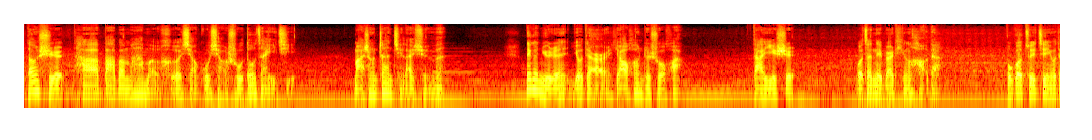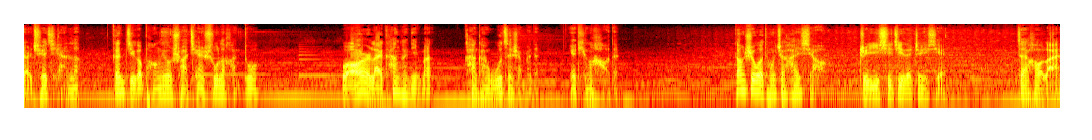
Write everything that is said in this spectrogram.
当时他爸爸妈妈和小姑小叔都在一起，马上站起来询问。那个女人有点摇晃着说话，大意是：“我在那边挺好的，不过最近有点缺钱了，跟几个朋友耍钱输了很多。我偶尔来看看你们，看看屋子什么的，也挺好的。”当时我同学还小，只依稀记得这些。再后来。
